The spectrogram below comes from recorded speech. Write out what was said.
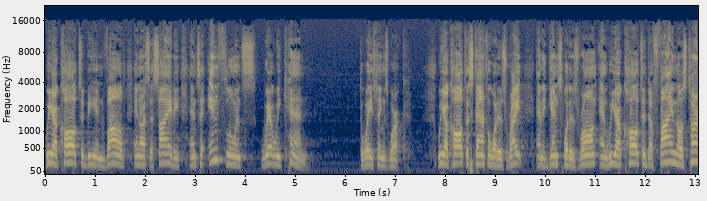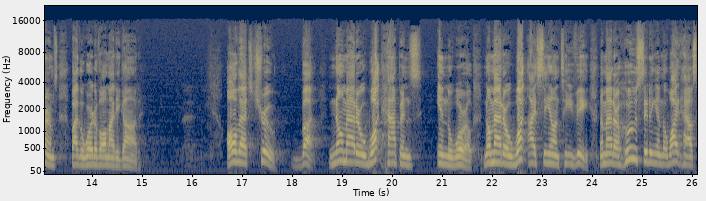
We are called to be involved in our society and to influence where we can the way things work. We are called to stand for what is right and against what is wrong, and we are called to define those terms by the word of Almighty God. All that's true, but no matter what happens in the world, no matter what I see on TV, no matter who's sitting in the White House,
